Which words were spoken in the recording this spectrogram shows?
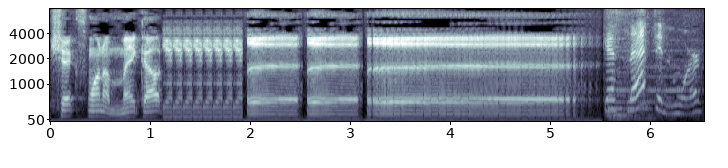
chicks want to make out. Uh, uh, uh. Guess that didn't work.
